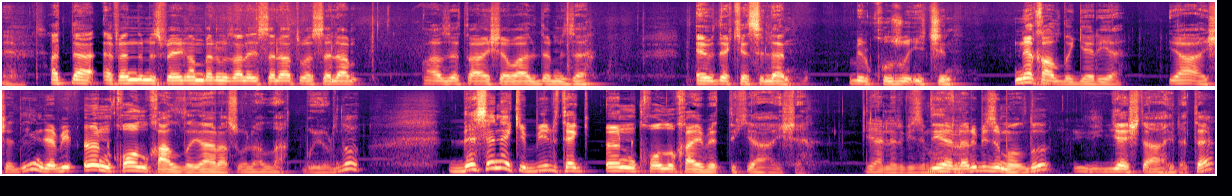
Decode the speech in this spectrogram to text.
Evet. Hatta Efendimiz Peygamberimiz Aleyhisselatü Vesselam Hazreti Ayşe validemize evde kesilen bir kuzu için ne kaldı geriye? Ya Ayşe deyince bir ön kol kaldı ya Resulallah buyurdu. Desene ki bir tek ön kolu kaybettik ya Ayşe. Diğerleri bizim Diğerleri oldu. bizim oldu. Geçti ahirete.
